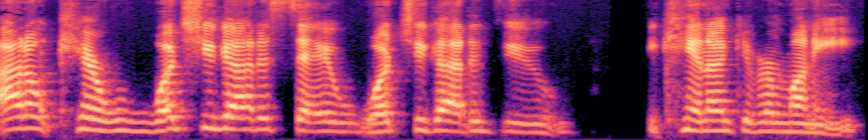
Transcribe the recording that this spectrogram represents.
I don't care what you got to say, what you got to do. You cannot give her money.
